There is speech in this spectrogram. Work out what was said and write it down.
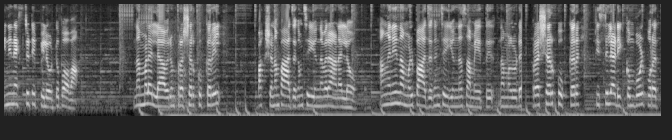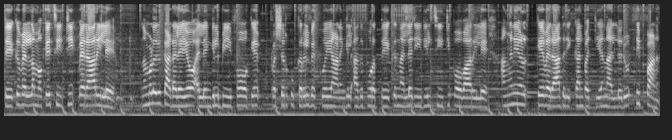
ഇനി നെക്സ്റ്റ് ടിപ്പിലോട്ട് പോവാം. നമ്മളെല്ലാവരും പ്രഷർ കുക്കറിൽ ഭക്ഷണം പാചകം ചെയ്യുന്നവരാണല്ലോ. അങ്ങനെ നമ്മൾ പാചകം ചെയ്യുന്ന സമയത്ത് നമ്മളുടെ പ്രഷർ കുക്കർ ഫിസിലടിക്കുമ്പോൾ പുറത്തേക്ക് വെള്ളമൊക്കെ ചീറ്റി വരാറില്ലേ? നമ്മളൊരു കടലയോ അല്ലെങ്കിൽ ബീഫോ ഒക്കെ പ്രഷർ കുക്കറിൽ വെക്കുകയാണെങ്കിൽ അത് പുറത്തേക്ക് നല്ല രീതിയിൽ ചീറ്റി പോവാറില്ലേ? അങ്ങനെയൊക്കെ വരാതിരിക്കാൻ പറ്റിയ നല്ലൊരു ടിപ്പാണ്.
